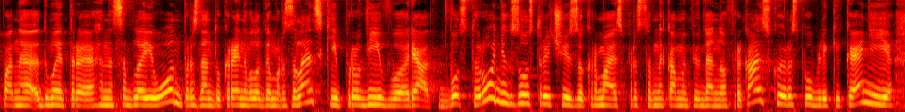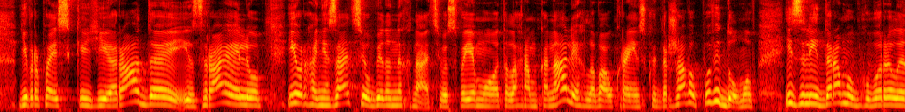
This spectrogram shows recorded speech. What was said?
пане Дмитре, Генасамблеї ООН, президент України Володимир Зеленський провів ряд двосторонніх зустрічей, зокрема із представниками Південно-Африканської Республіки, Кенії, Європейської ради, Ізраїлю і Організації Об'єднаних Націй у своєму телеграм-каналі. Глава Української держави повідомив, із лідерами обговорили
